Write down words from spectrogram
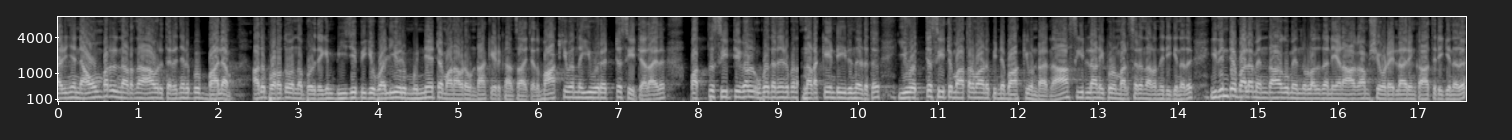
കഴിഞ്ഞ നവംബറിൽ നടന്ന ആ ഒരു തെരഞ്ഞെടുപ്പ് ഫലം അത് പുറത്തു വന്നപ്പോഴത്തേക്കും ബി ജെ പിക്ക് വലിയൊരു മുന്നേറ്റമാണ് അവിടെ ഉണ്ടാക്കിയെടുക്കാൻ സാധിച്ചത്. ബാക്കി വന്ന ഈ ഒരൊറ്റ സീറ്റ് അതായത് പത്ത് സീറ്റുകൾ ഉപതെരഞ്ഞെടുപ്പ് നടക്കേണ്ടിയിരുന്നിടത്ത് ഈ ഒറ്റ സീറ്റ് മാത്രമാണ് പിന്നെ ബാക്കി ഉണ്ടായിരുന്നത്. ആ സീറ്റിലാണ് ഇപ്പോൾ മത്സരം നടന്നിരിക്കുന്നത്. ഇതിന്റെ ഫലം എന്താകും എന്നുള്ളത് തന്നെയാണ് ആകാംക്ഷയോടെ എല്ലാവരും കാത്തിരിക്കുന്നത്.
